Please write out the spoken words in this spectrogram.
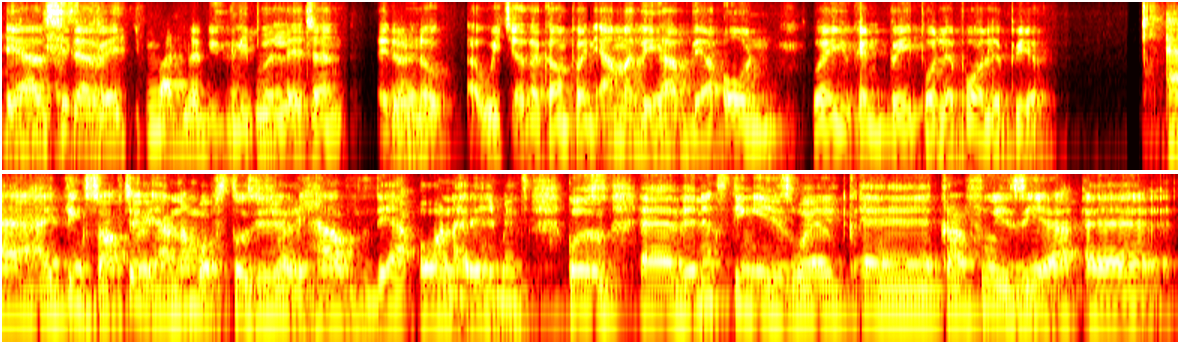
Yeah, I've seen Avicii partnered with Lipaleta and I don't know which other company. Ama they have their own where you can pay pole pole pia. Uh, I think so. Actually, a number of stores usually have their own arrangements because uh, the next thing is well, uh, Carrefour is here. Uh,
